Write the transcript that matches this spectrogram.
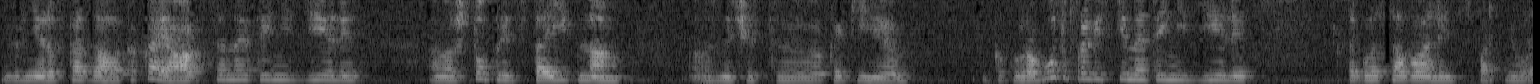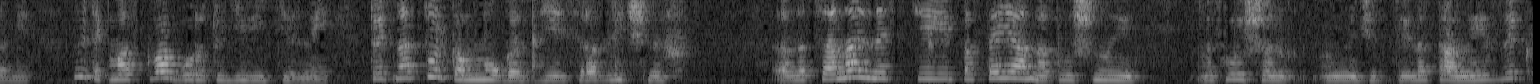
вернее рассказала, какая акция на этой неделе, э, что предстоит нам, э, значит, э, какие, какую работу провести на этой неделе, согласовали с партнерами. Ну и так Москва город удивительный. То есть настолько много здесь различных национальностей, постоянно слышны слышен значит, иностранный язык,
